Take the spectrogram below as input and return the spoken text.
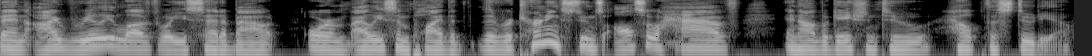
Ben, I really loved what you said about, or at least implied that the returning students also have an obligation to help the studio.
